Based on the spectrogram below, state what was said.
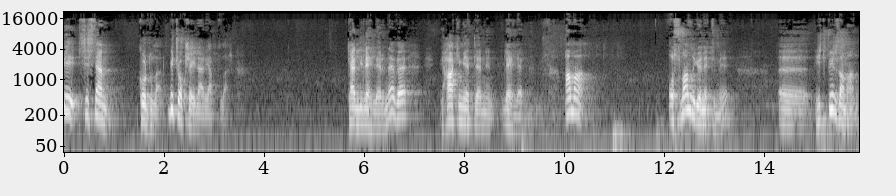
bir sistem kurdular. Birçok şeyler yaptılar. Kendi lehlerine ve hakimiyetlerinin lehlerine. Ama Osmanlı yönetimi e, hiçbir zaman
